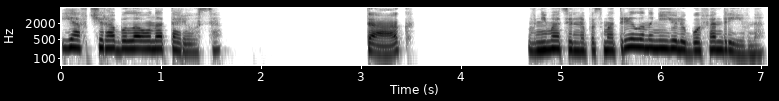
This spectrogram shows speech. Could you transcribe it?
«Я вчера была у нотариуса». «Так», Внимательно посмотрела на нее Любовь Андреевна.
